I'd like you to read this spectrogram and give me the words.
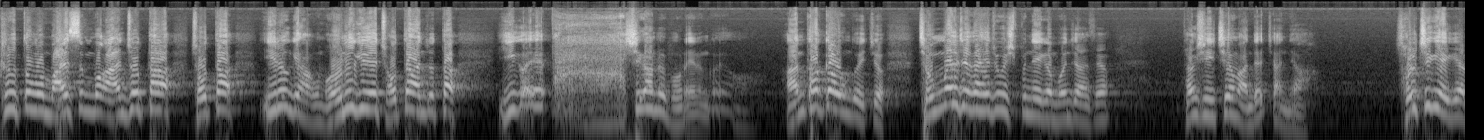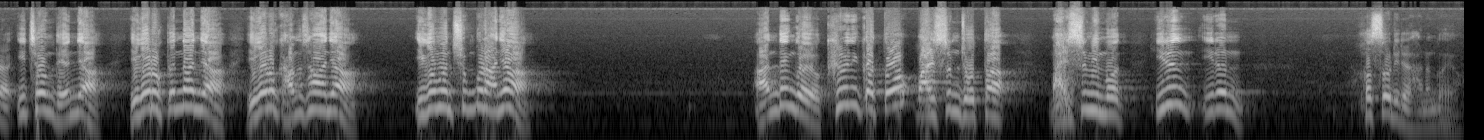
그리고 또 뭐 말씀 뭐 안 좋다 좋다 이러게 하고 뭐 어느 교회 좋다 안 좋다 이거에 다 시간을 보내는 거예요. 안타까운 거 있죠. 정말 제가 해주고 싶은 얘기가 뭔지 아세요? 당신 이 체험 안 됐지 않냐? 솔직히 얘기해라. 이 체험 됐냐? 이거로 끝났냐? 이거로 감사하냐? 이거면 충분하냐? 안 된 거예요. 그러니까 또 말씀 좋다. 말씀이 뭐 이런 이런 헛소리를 하는 거예요.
